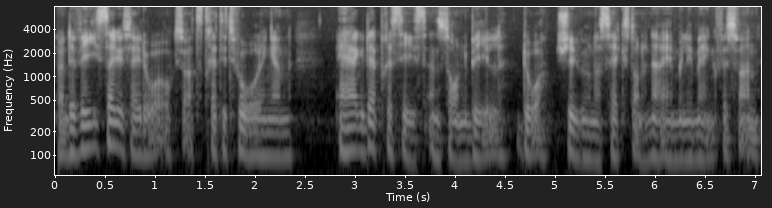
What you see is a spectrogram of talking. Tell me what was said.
Det visade ju sig då också att 32-åringen ägde precis en sån bil då, 2016, när Emily Meng försvann.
